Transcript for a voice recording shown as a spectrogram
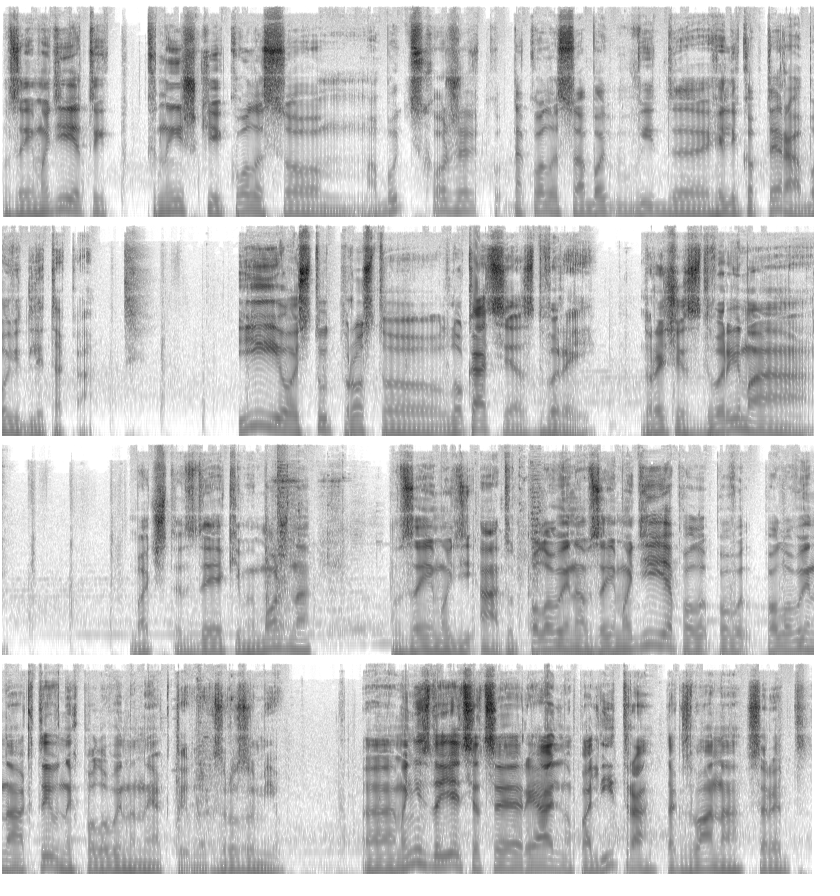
взаємодіяти. Книжки, колесо, мабуть, схоже на колесо або від е, гелікоптера, або від літака. І ось тут просто локація з дверей. До речі, з дверима, бачите, з деякими можна взаємодіяти. А, тут половина взаємодія, пов- половина активних, половина неактивних. Зрозумів. Е, мені здається, це реально палітра, так звана серед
